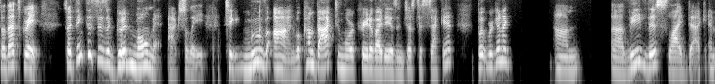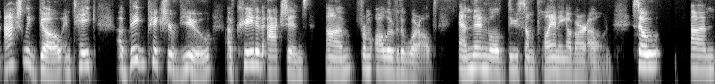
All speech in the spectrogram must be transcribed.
So that's great. So I think this is a good moment actually to move on. We'll come back to more creative ideas in just a second, but we're going to um, uh, leave this slide deck and actually go and take a big picture view of creative actions um, from all over the world. And then we'll do some planning of our own. So um,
